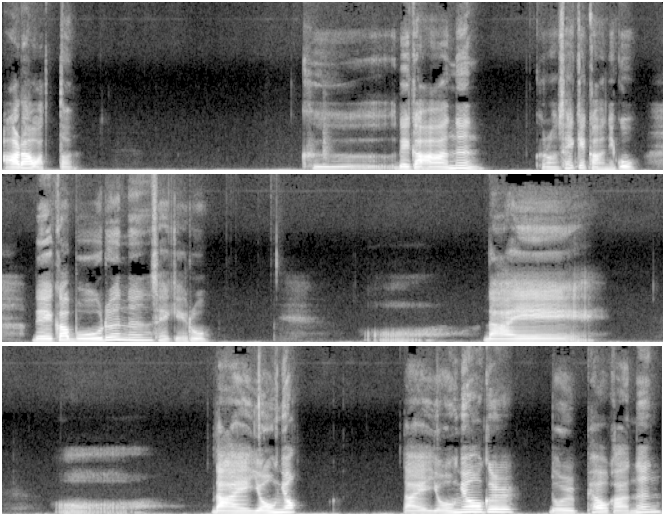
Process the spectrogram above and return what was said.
알아왔던 그 내가 아는 그런 세계가 아니고 내가 모르는 세계로 나의, 어, 나의 영역, 나의 영역을 넓혀가는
